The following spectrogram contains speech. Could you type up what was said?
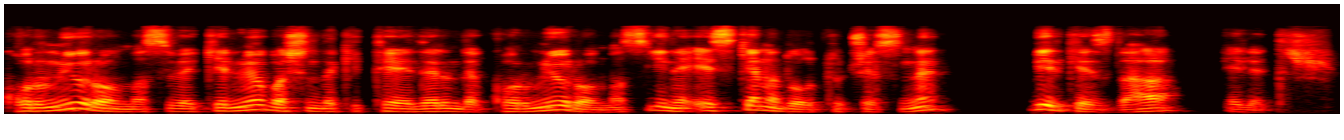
korunuyor olması ve kelime başındaki T'lerin de korunuyor olması yine Eski Anadolu Türkçesini bir kez daha eledir.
